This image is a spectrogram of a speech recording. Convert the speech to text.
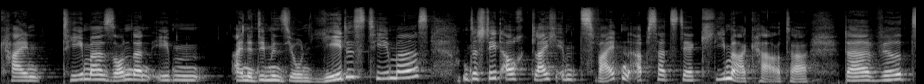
kein Thema, sondern eben eine Dimension jedes Themas. Und das steht auch gleich im zweiten Absatz der Klimakarte. Da wird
